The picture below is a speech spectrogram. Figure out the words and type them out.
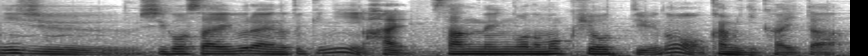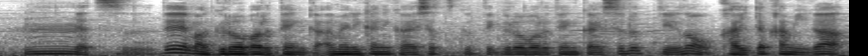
245歳ぐらいの時にはい。3年後の目標っていうのを紙に書いたうん。やつで、まあ、グローバル展開アメリカに会社作ってグローバル展開するっていうのを書いた紙が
